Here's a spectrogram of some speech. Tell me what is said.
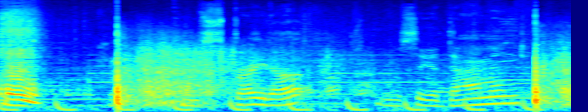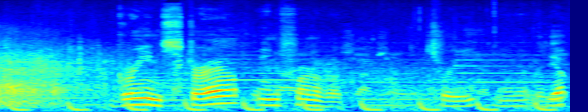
Come straight up. You'll see a diamond, green strap in front of a tree. And it really- Yep.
